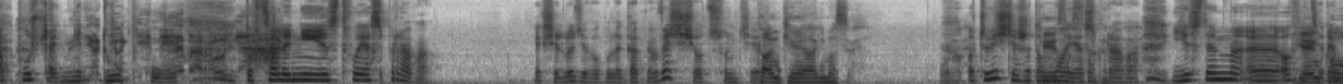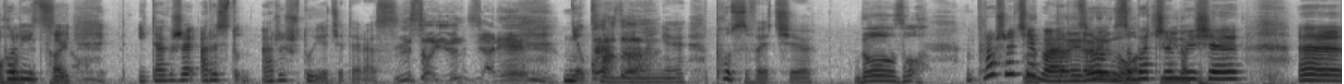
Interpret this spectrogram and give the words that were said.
Opuszczaj mnie, dupku. To wcale nie jest twoja sprawa. Jak się ludzie w ogóle gapią, weź się odsuńcie. Oczywiście, że to moja sprawa. Jestem e, oficerem policji. I także aresztu aresztuję cię teraz. Nie okłamaj mnie. Pozwę cię. Proszę cię bardzo. Zobaczymy się e,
